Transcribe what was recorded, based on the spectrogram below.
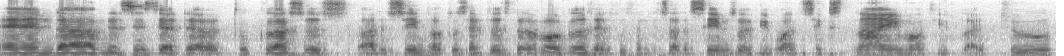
and um, since that the two classes are the same or two centers the number of girls at two centers are the same so it will be 169 multiplied 2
